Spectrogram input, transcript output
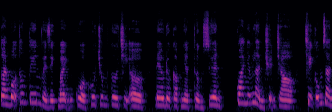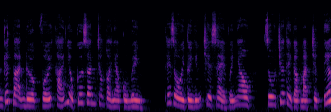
toàn bộ thông tin về dịch bệnh của khu chung cư chị ở đều được cập nhật thường xuyên. Qua những lần chuyện trò, chị cũng dần kết bạn được với khá nhiều cư dân trong tòa nhà của mình. Thế rồi từ những chia sẻ với nhau, dù chưa thể gặp mặt trực tiếp,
